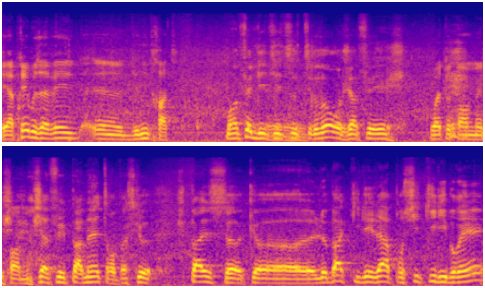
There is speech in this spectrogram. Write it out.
Et après, vous avez des nitrates. Moi, en fait, des détritivores, j'en fais. Ouais, toi, t'en mets pas. J'en fais pas mettre parce que je pense que le bac, il est là pour s'équilibrer.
